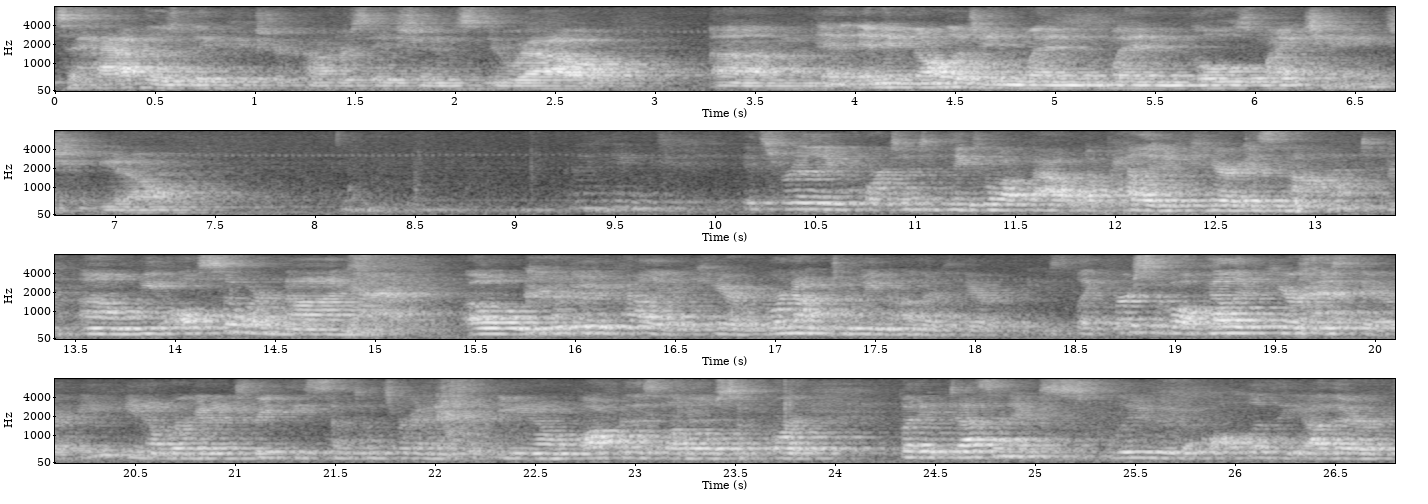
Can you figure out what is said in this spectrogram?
to have those big picture conversations throughout um, and, and acknowledging when, when goals might change, you know. I think it's really important to think about what palliative care is not. Um, we also are not, oh, we're doing palliative care, we're not doing other therapies. Like, first of all, palliative care is therapy. You know, we're gonna treat these symptoms, we're gonna, you know, offer this level of support, but it doesn't exclude all of the other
